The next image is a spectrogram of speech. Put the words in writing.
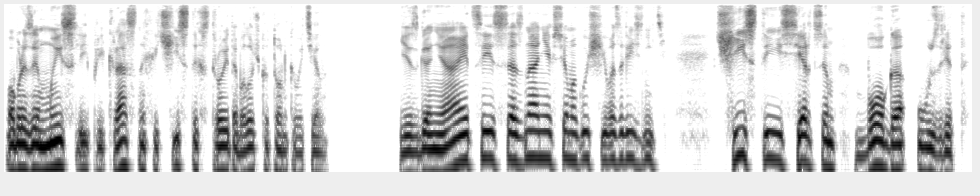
Образы мыслей, прекрасных и чистых, строят оболочку тонкого тела. Изгоняется из сознания все могущего загрязнить. Чистые сердцем Бога узрят.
